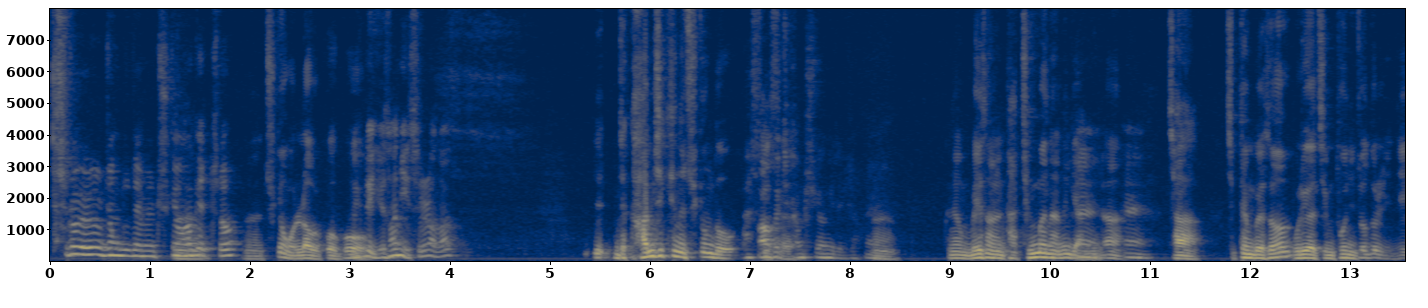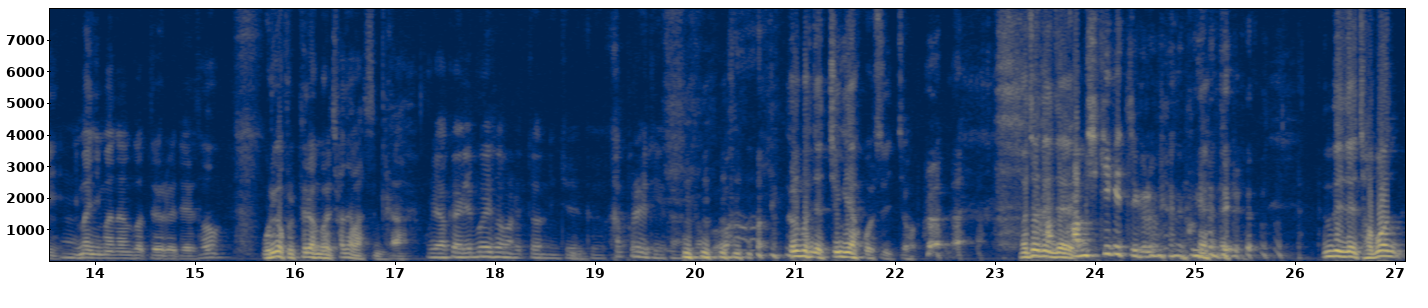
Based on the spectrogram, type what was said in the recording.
7월 정도 되면 추경하겠죠. 네, 추경 올라올 거고 근데 예산이 있을라나? 이제 감시키는 추경도 할 수 아, 있어요. 그렇지. 감추경이 되죠. 예. 네. 그냥 예산을 다 증만하는 게 예, 아니라 예. 자 집행부에서 우리가 지금 돈이 쪼들리니 음. 이만 이만한 것들에 대해서 우리가 불필요한 걸 찾아봤습니다. 우리 아까 일부에서 말했던 이제 그 카프레드 예산 이런 거 그러면 이제 증액 볼수 있죠. 어쨌든 이제 감시키겠지 그러면 구의원들은 근데 이제 저번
